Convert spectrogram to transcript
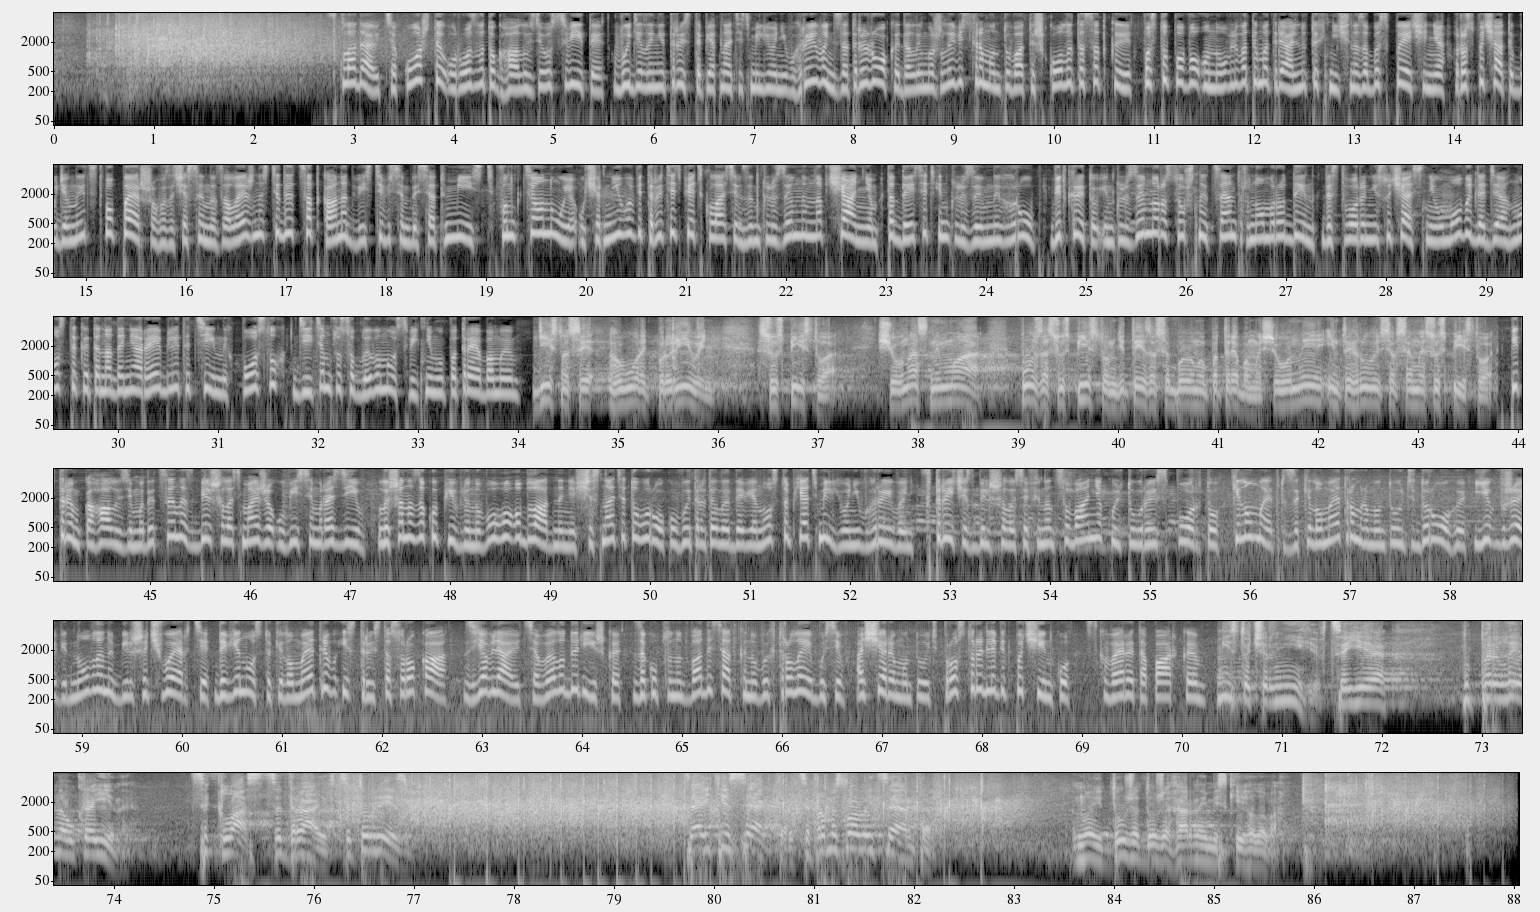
Вкладаються кошти у розвиток галузі освіти. Виділені 315 мільйонів гривень за три роки дали можливість ремонтувати школи та садки, поступово оновлювати матеріально-технічне забезпечення, розпочати будівництво першого за часи незалежності дитсадка на 280 місць. Функціонує у Чернігові 35 класів з інклюзивним навчанням та 10 інклюзивних груп. Відкрито інклюзивно-ресурсний центр номер 1 де створені сучасні умови для діагностики та надання реабілітаційних послуг дітям з особливими освітніми потребами. Дійсно, це говорить про рівень суспільства, що у нас нема поза суспільством дітей з особливими потребами, що вони інтегруються в саме суспільство. Підтримка галузі медицини збільшилась майже у вісім разів. Лише на закупівлю нового обладнання з 2016 року витратили 95 мільйонів гривень. Втричі збільшилося фінансування культури і спорту. Кілометр за кілометром ремонтують дороги. Їх вже відновлено більше чверті 90 кілометрів із 340. З'являються велодоріжки. Закуплено два десятки нових тролейбусів, а ще ремонтують простори для відпочинку, сквери та парки. Місто Чернігів це є ну, перлина України. Це клас, це драйв, це туризм. Це it сектор це промисловий центр. Ну і дуже-дуже гарний міський голова.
